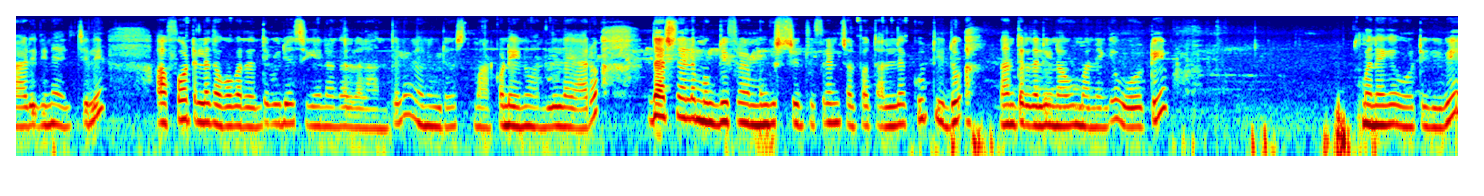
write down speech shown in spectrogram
ಮಾಡಿದ್ದೀನಿ ಆ್ಯಕ್ಚುಲಿ ಆ ಫೋಟೋ ಎಲ್ಲ ತೊಗೊಬಾರ್ದಂತೆ ವೀಡಿಯೋಸಿಗೆ ಏನಾಗಲ್ವಲ್ಲ ಅಂತೇಳಿ ನಾನು ವೀಡಿಯೋಸ್ ಮಾಡ್ಕೊಂಡು. ಏನೂ ಅನ್ನಲಿಲ್ಲ ಯಾರು. ದರ್ಶನ ಎಲ್ಲ ಮುಗ್ದು ಫ್ರೆ ಮುಗಿಸ್ತಿದ್ವಿ ಫ್ರೆಂಡ್ಸ್ ಸ್ವಲ್ಪ ಹೊತ್ತು ಅಲ್ಲೇ ಕೂತಿದ್ದು. ನಂತರದಲ್ಲಿ ನಾವು ಮನೆಗೆ ಓಟಿ, ಮನೆಗೆ ಓಟಿದ್ದೀವಿ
